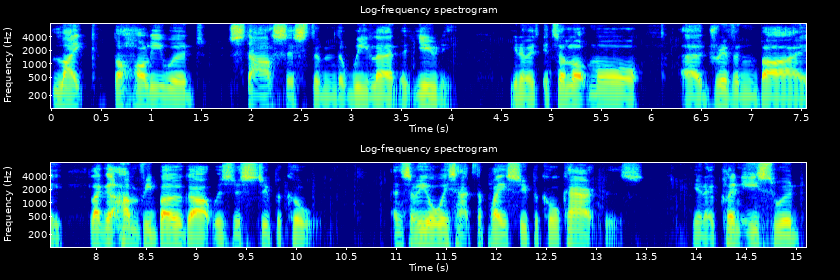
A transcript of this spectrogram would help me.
like the Hollywood star system that we learned at uni. You know, it, it's a lot more uh, driven by like uh, Humphrey Bogart was just super cool, and so he always had to play super cool characters. You know, Clint Eastwood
